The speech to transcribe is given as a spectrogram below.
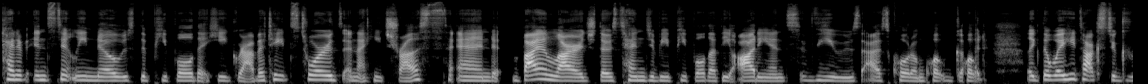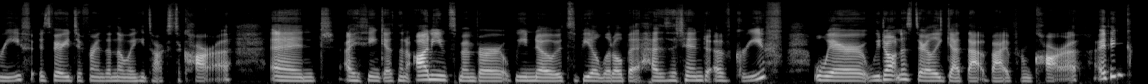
kind of instantly knows the people that he gravitates towards and that he trusts. And by and large, those tend to be people that the audience views as quote unquote good. Like the way he talks to Greef is very different than the way he talks to Cara. And I think as an audience member, we know to be a little bit hesitant of Greef, where we don't necessarily get that vibe from Cara. I think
